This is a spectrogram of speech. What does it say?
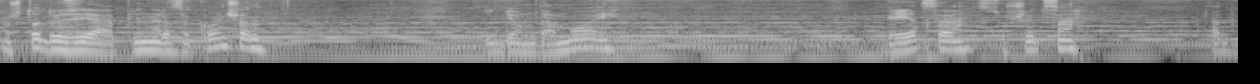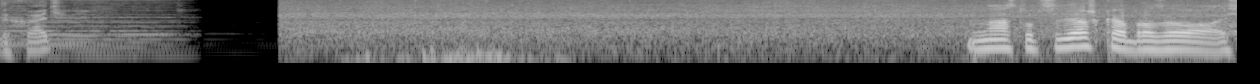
Ну что, друзья, пленер закончен. Идем домой. Греться, сушиться, отдыхать. У нас тут слежка образовалась.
